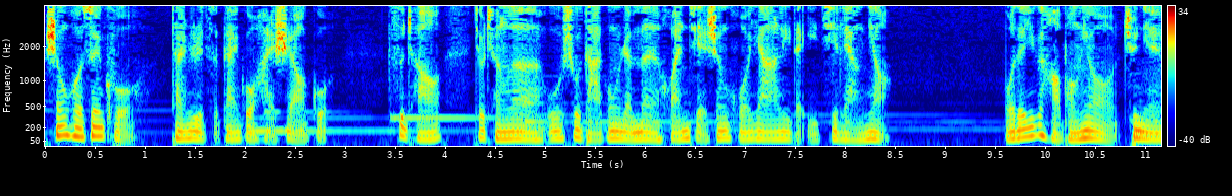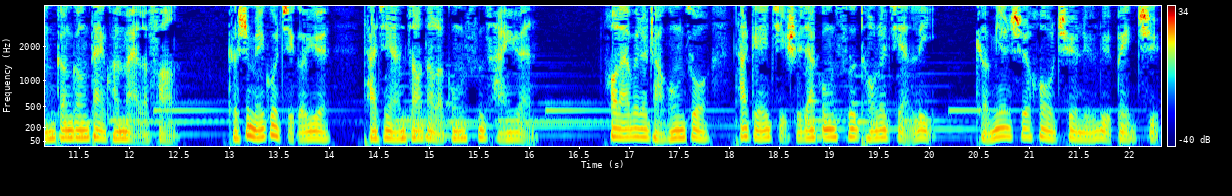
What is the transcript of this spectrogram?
生活虽苦，但日子该过还是要过。自嘲就成了无数打工人们缓解生活压力的一剂良药。我的一个好朋友去年刚刚贷款买了房，可是没过几个月，他竟然遭到了公司裁员。后来为了找工作，他给几十家公司投了简历。可面试后却屡屡被拒，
